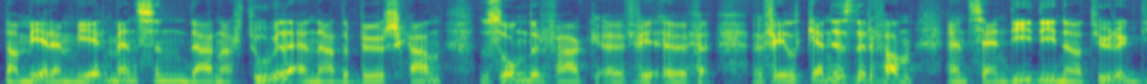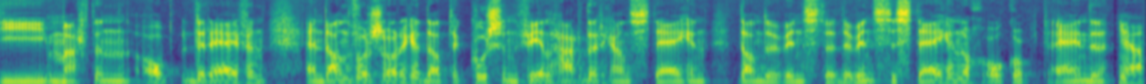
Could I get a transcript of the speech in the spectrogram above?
dat meer en meer mensen daar naartoe willen en naar de beurs gaan, zonder vaak uh, veel, uh, veel kennis ervan. En het zijn die die natuurlijk die markten opdrijven en dan voor zorgen dat de koersen veel harder gaan stijgen dan de winsten. De winsten stijgen nog, ook op het einde ja.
